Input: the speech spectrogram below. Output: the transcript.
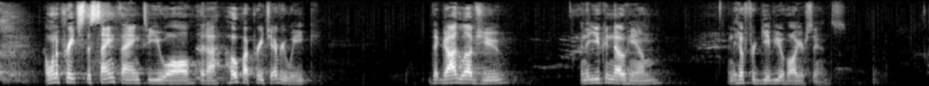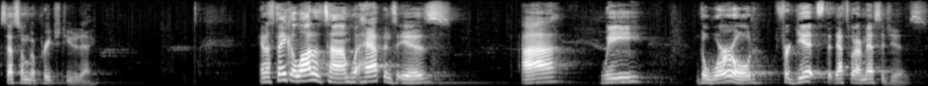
I want to preach the same thing to you all that I hope I preach every week that God loves you and that you can know Him and that He'll forgive you of all your sins. So that's what I'm going to preach to you today. And I think a lot of the time what happens is I, we, the world forgets that that's what our message is.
